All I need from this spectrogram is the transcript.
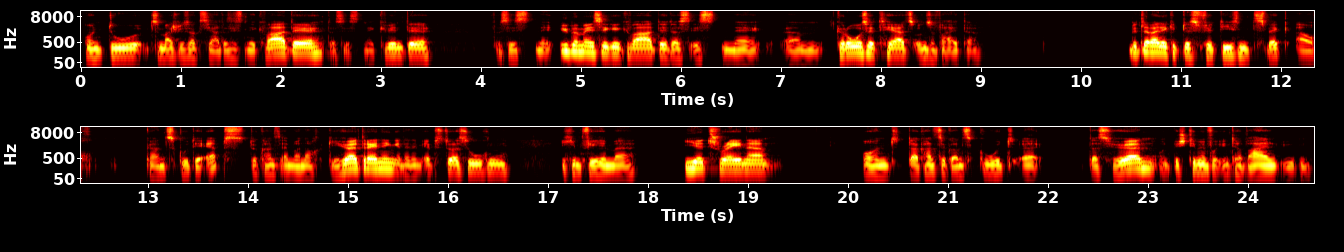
und du zum Beispiel sagst, ja, das ist eine Quarte, das ist eine Quinte, das ist eine übermäßige Quarte, das ist eine ähm, große Terz und so weiter. Mittlerweile gibt es für diesen Zweck auch ganz gute Apps. Du kannst einfach nach Gehörtraining in deinem App Store suchen. Ich empfehle immer Ear Trainer und da kannst du ganz gut äh, das Hören und Bestimmen von Intervallen üben.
